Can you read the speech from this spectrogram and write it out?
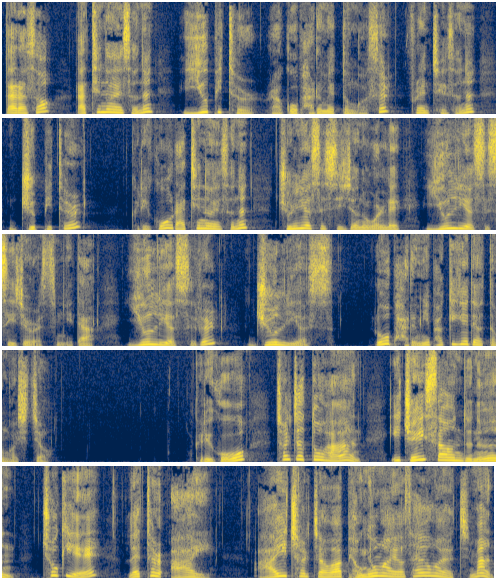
따라서 라틴어에서는 유피터라고 발음했던 것을 French에서는 주피터 그리고 라틴어에서는 줄리어스 시저는 원래 율리어스 시저였습니다. 율리어스를 줄리어스로 발음이 바뀌게 되었던 것이죠. 그리고 철자 또한 이 J 사운드는 초기에 letter I, I 철자와 병용하여 사용하였지만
